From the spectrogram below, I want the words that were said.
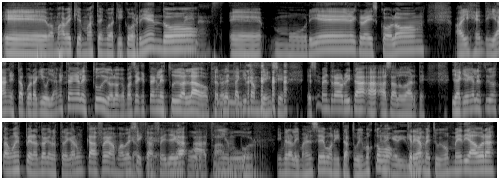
Eh, vamos a ver quién más tengo aquí corriendo. Buenas. Eh, Muriel, Grace Colón, hay gente, Ian está por aquí, Ian está en el estudio, lo que pasa es que está en el estudio al lado, pero él está aquí mm. también, sí. Ese va a entrar ahorita a, saludarte. Y aquí en el estudio estamos esperando a que nos traigan un café, vamos a ver si el café llega a tiempo. Y mira, la imagen se ve bonita, estuvimos como, créanme, estuvimos media hora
